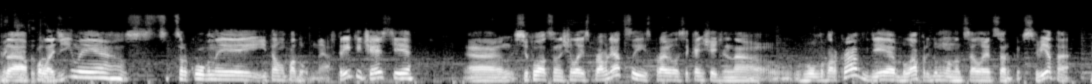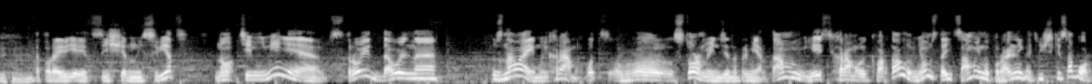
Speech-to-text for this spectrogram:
Да, паладины церковные и тому подобное. А в третьей части э, ситуация начала исправляться и исправилась окончательно в World of Warcraft, где была придумана целая церковь света, угу. которая верит в священный свет, но тем не менее строит довольно узнаваемые храмы. Вот в Стормвинде, например, там есть храмовый квартал, и в нем стоит самый натуральный готический собор.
